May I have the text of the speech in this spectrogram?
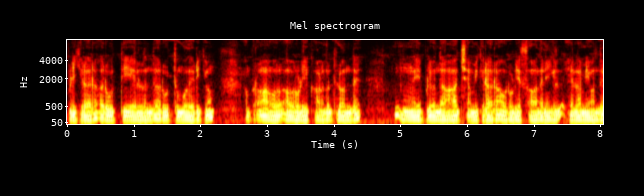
பிடிக்கிறாரு. அறுபத்தி ஏழுலேருந்து அறுபத்தொம்போது வரைக்கும். அப்புறம் அவர் அவருடைய காலகட்டத்தில் வந்து எப்படி வந்து ஆட்சி அமைக்கிறாரோ அவருடைய சாதனைகள் எல்லாமே வந்து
